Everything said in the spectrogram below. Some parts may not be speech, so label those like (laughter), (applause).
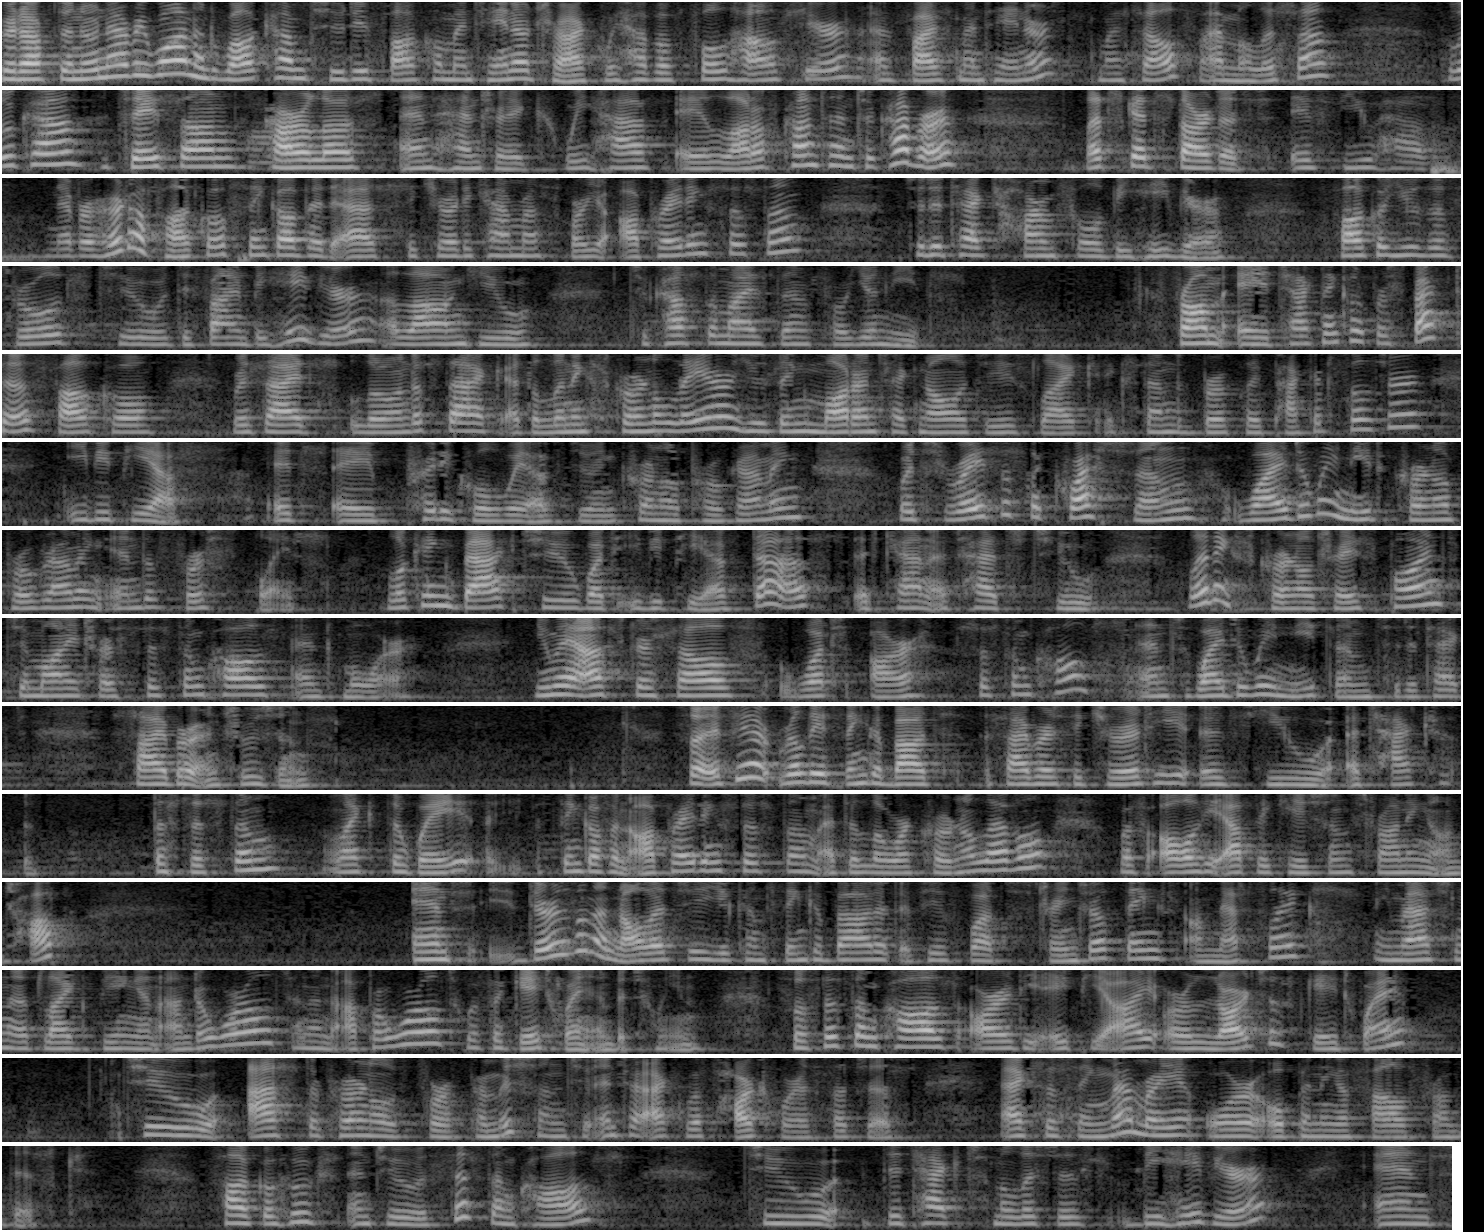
Good afternoon, everyone, and welcome to the Falco Maintainer track. We have a full house here and five maintainers. Myself, I'm Melissa, Luca, Jason, Carlos, and Hendrik. We have a lot of content to cover. Let's get started. If you have never heard of Falco, think of it as security cameras for your operating system to detect harmful behavior. Falco uses rules to define behavior, allowing you to customize them for your needs. From a technical perspective, Falco resides low on the stack at the Linux kernel layer using modern technologies like Extended Berkeley Packet Filter, eBPF. It's a pretty cool way of doing kernel programming, which raises the question, why do we need kernel programming in the first place? Looking back to what eBPF does, it can attach to Linux kernel trace points to monitor system calls and more. You may ask yourself, what are system calls and why do we need them to detect cyber intrusions? So if you really think about cybersecurity, if you attack the system, like the way, think of an operating system at the lower kernel level with all the applications running on top, and there's an analogy you can think about it if you've watched Stranger Things on Netflix. Imagine it like being an underworld and an upper world with a gateway in between. So system calls are the API or largest gateway to ask the kernel for permission to interact with hardware such as accessing memory or opening a file from disk. Falco hooks into system calls to detect malicious behavior and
